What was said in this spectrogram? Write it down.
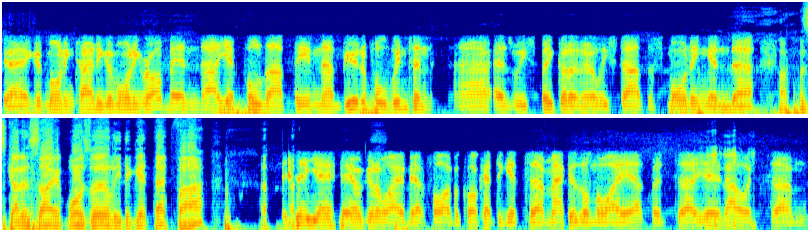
Yeah, good morning, Tony. Good morning, Rob. And uh, yeah, pulled up in uh, beautiful Winton uh, as we speak. Got an early start this morning, and uh, I was going to say it was early to get that far. yeah, we got away about five o'clock. Had to get uh, Macca's on the way out, but uh, yeah, no, it's um,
